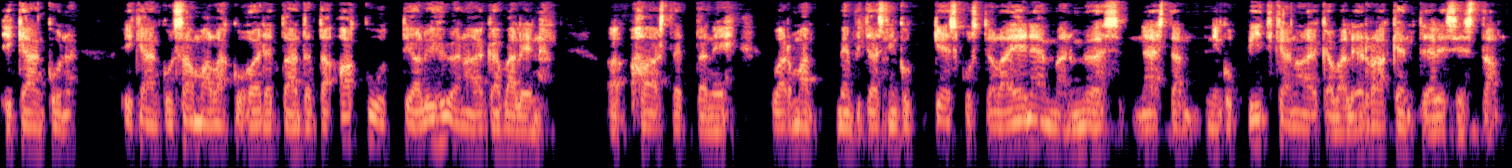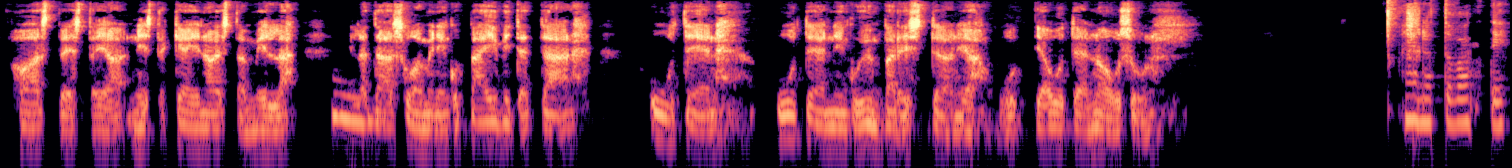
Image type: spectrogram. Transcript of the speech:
ikään, kuin, ikään kuin samalla kun hoidetaan tätä akuuttia lyhyen aikavälin haastetta, niin varmaan meidän pitäisi niin keskustella enemmän myös näistä niin pitkän aikavälin rakenteellisista haasteista ja niistä keinoista, millä, millä tämä Suomi niin päivitetään uuteen, uuteen niin ympäristöön ja, ja uuteen nousuun. Ehdottomasti.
